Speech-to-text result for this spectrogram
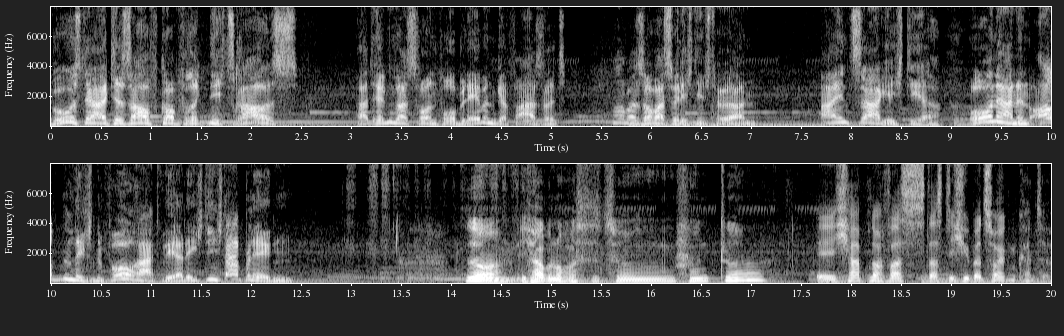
Buß, der alte Saufkopf, rückt nichts raus. Hat irgendwas von Problemen gefaselt. Aber sowas will ich nicht hören. Eins sage ich dir, ohne einen ordentlichen Vorrat werde ich nicht ablegen. So, ich habe noch was zu finden. Ich habe noch was, das dich überzeugen könnte.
